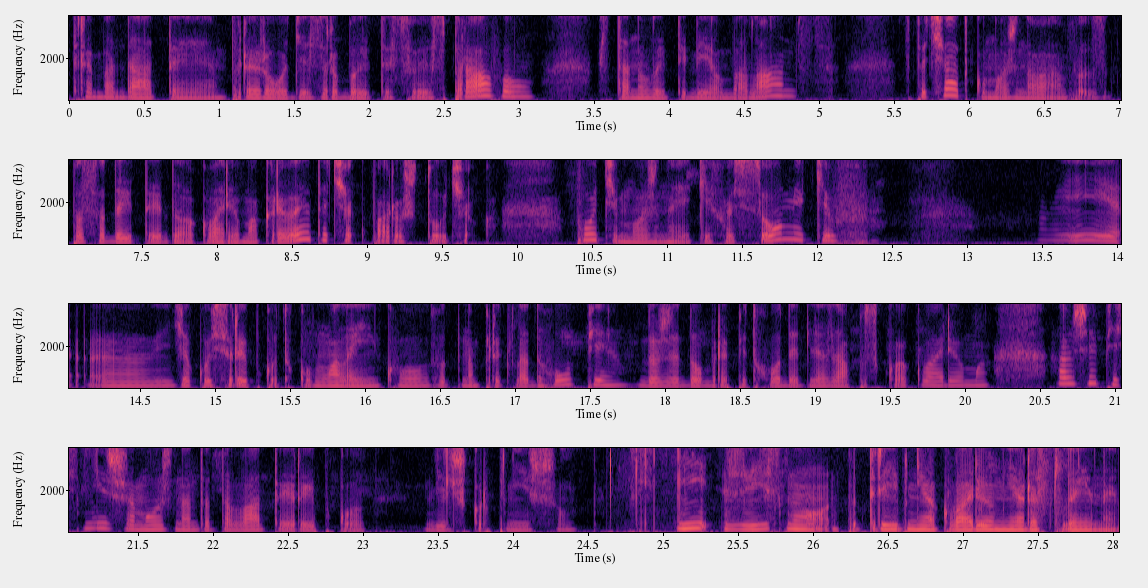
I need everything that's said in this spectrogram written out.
треба дати природі зробити свою справу, встановити біобаланс. Спочатку можна посадити до акваріума креветочок пару штучок, потім можна якихось соміків і е, якусь рибку таку маленьку. Тут, наприклад, гупі дуже добре підходить для запуску акваріума, а вже пізніше можна додавати рибку більш крупнішу. І, звісно, потрібні акваріумні рослини.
